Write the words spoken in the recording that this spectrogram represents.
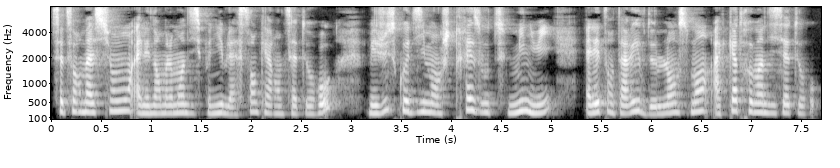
Cette formation, elle est normalement disponible à 147 euros, mais jusqu'au dimanche 13 août minuit, elle est en tarif de lancement à 97 euros.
